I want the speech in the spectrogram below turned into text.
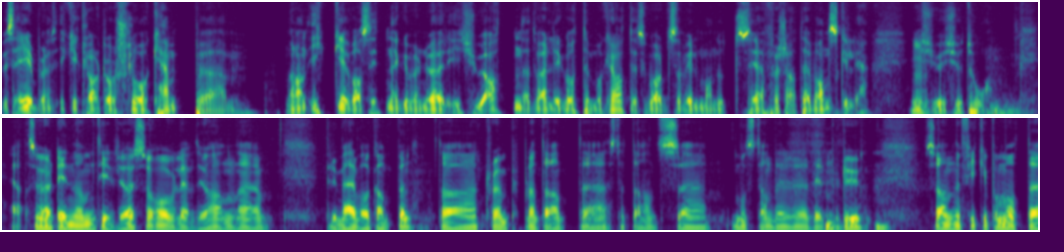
hvis Abrams ikke klarte å slå Kemp eh, når han ikke var sittende guvernør i 2018, et veldig godt demokratisk valg, så vil man jo se for seg at det er vanskelig i 2022. Mm. Ja, som vi har vært innom tidligere år, så overlevde jo han uh, primærvalgkampen, da Trump bl.a. Støtta hans motstander Dale Perdue. Så han fikk jo på en måte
